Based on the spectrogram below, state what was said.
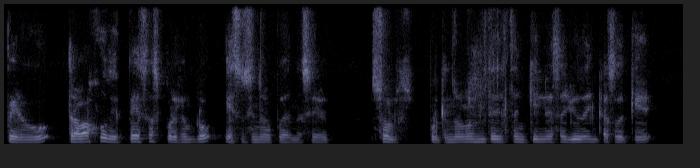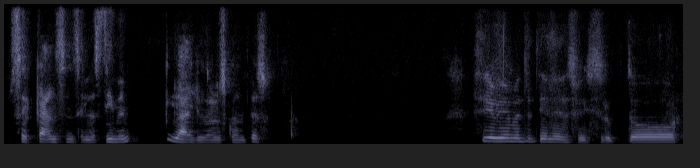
Pero trabajo de pesas, por ejemplo, eso sí no lo pueden hacer solos, porque normalmente están quien les ayude en caso de que se cansen, se lastimen y ayudarlos con el peso. Sí, obviamente tienen su instructor,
